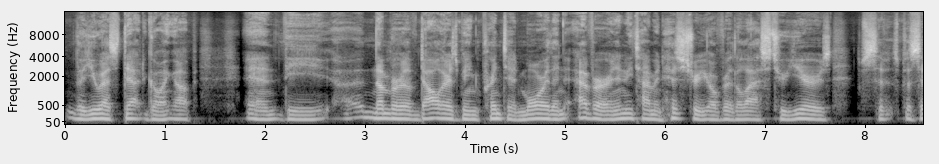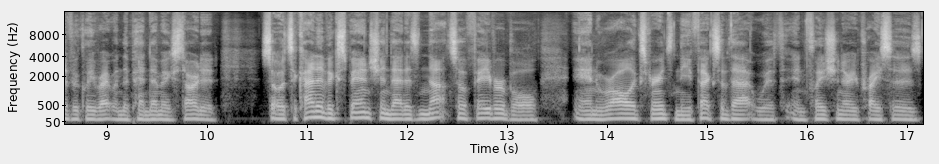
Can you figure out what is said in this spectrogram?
the US debt going up and the uh, number of dollars being printed more than ever in any time in history over the last two years, specifically right when the pandemic started. So it's a kind of expansion that is not so favorable. And we're all experiencing the effects of that with inflationary prices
